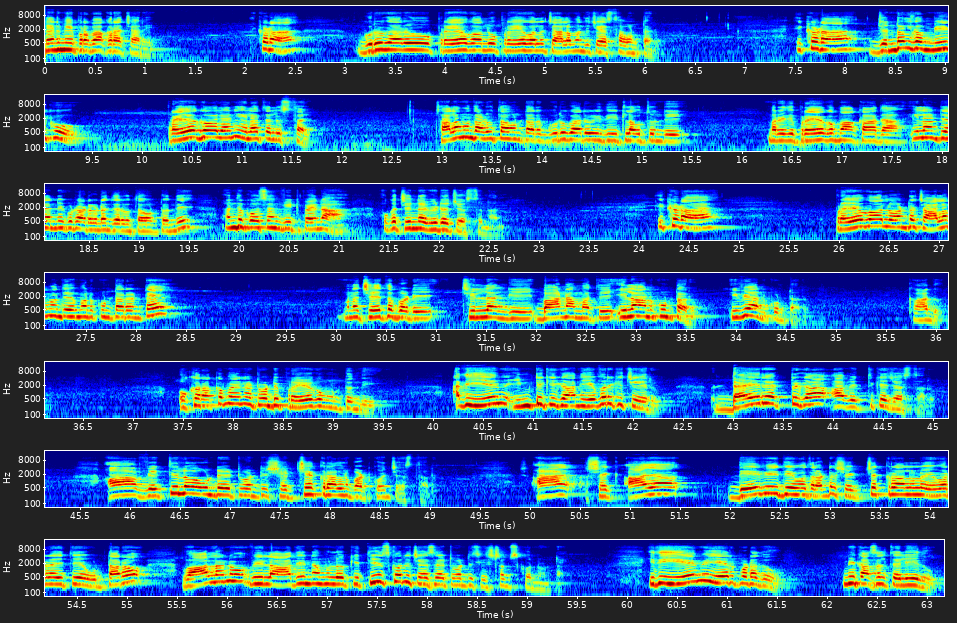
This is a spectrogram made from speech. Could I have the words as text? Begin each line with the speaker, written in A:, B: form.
A: నేను మీ ప్రభాకరాచారి ఇక్కడ గురుగారు ప్రయోగాలు ప్రయోగాలు చాలామంది చేస్తూ ఉంటారు. ఇక్కడ జనరల్గా మీకు ప్రయోగాలని ఎలా తెలుస్తాయి? చాలామంది అడుగుతూ ఉంటారు గురుగారు ఇది ఇట్లా అవుతుంది మరి ఇది ప్రయోగమా కాదా? ఇలాంటివన్నీ కూడా అడగడం జరుగుతూ ఉంటుంది. అందుకోసం వీటిపైన ఒక చిన్న వీడియో చేస్తున్నాను. ఇక్కడ ప్రయోగాలు అంటే చాలామంది ఏమనుకుంటారంటే మన చేతబడి చిల్లంగి బాణామతి ఇలా అనుకుంటారు. ఇవే అనుకుంటారు. కాదు. ఒక రకమైనటువంటి ప్రయోగం ఉంటుంది. అది ఏమి ఇంటికి కానీ ఎవరికి చేయరు. డైరెక్ట్గా ఆ వ్యక్తికే చేస్తారు. ఆ వ్యక్తిలో ఉండేటువంటి షట్చక్రాలను పట్టుకొని చేస్తారు. ఆ షక్ ఆయా దేవీ దేవతలు అంటే షట్చక్రాలలో ఎవరైతే ఉంటారో వాళ్ళను వీళ్ళ ఆధీనంలోకి తీసుకొని చేసేటువంటి సిస్టమ్స్ కొన్ని ఉంటాయి. ఇది ఏమీ ఏర్పడదు. మీకు అసలు తెలియదు.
